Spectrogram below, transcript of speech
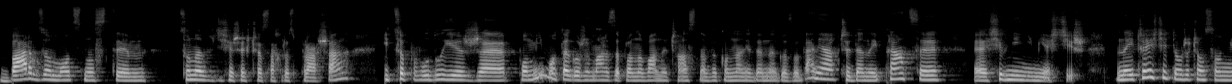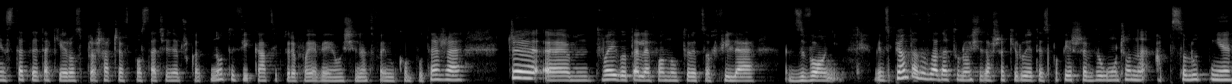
bardzo mocno z tym, co nas w dzisiejszych czasach rozprasza i co powoduje, że pomimo tego, że masz zaplanowany czas na wykonanie danego zadania czy danej pracy, się w niej nie mieścisz. Najczęściej tą rzeczą są niestety takie rozpraszacze w postaci przykład notyfikacji, które pojawiają się na Twoim komputerze, czy Twojego telefonu, który co chwilę dzwoni. Więc piąta zasada, którą się zawsze kieruję, to jest po pierwsze wyłączone absolutnie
